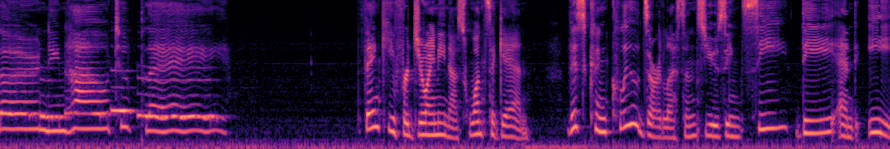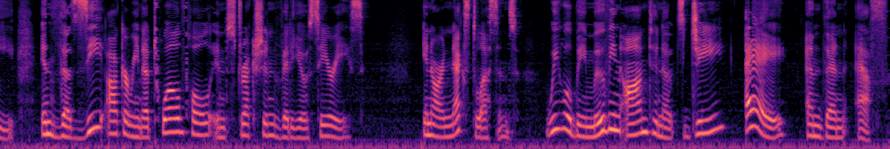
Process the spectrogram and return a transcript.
learning how to play. Thank you for joining us once again. This concludes our lessons using C, D, and E in the Z Ocarina 12-hole instruction video series. In our next lessons, we will be moving on to notes G, A, and then F.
